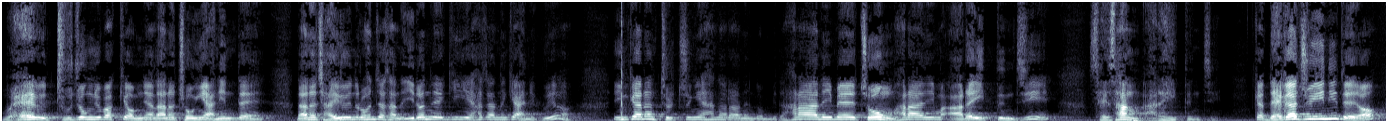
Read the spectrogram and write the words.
왜 두 종류밖에 없냐? 나는 종이 아닌데 나는 자유인으로 혼자 산다. 이런 얘기 하자는 게 아니고요. 인간은 둘 중에 하나라는 겁니다. 하나님의 종, 하나님 아래 있든지 세상 아래 있든지. 그러니까 내가 주인이 되어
